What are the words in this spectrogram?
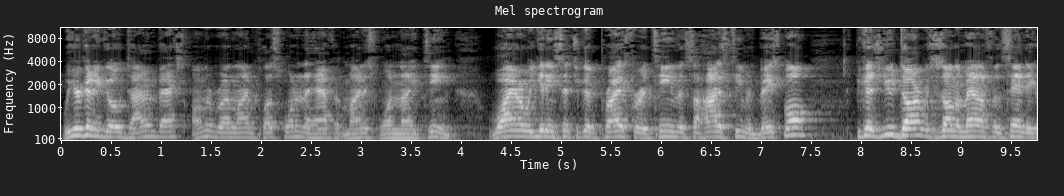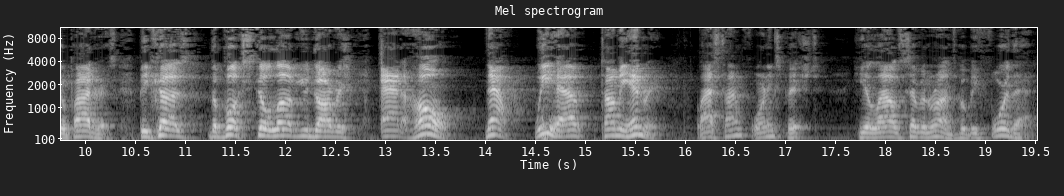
we are going to go Diamondbacks on the run line plus one and a half at minus 119. Why are we getting such a good price for a team that's the hottest team in baseball? Because Yu Darvish is on the mound for the San Diego Padres. Because the books still love Yu Darvish at home. Now, we have Tommy Henry. Last time, four innings pitched. He allowed seven runs. But before that,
